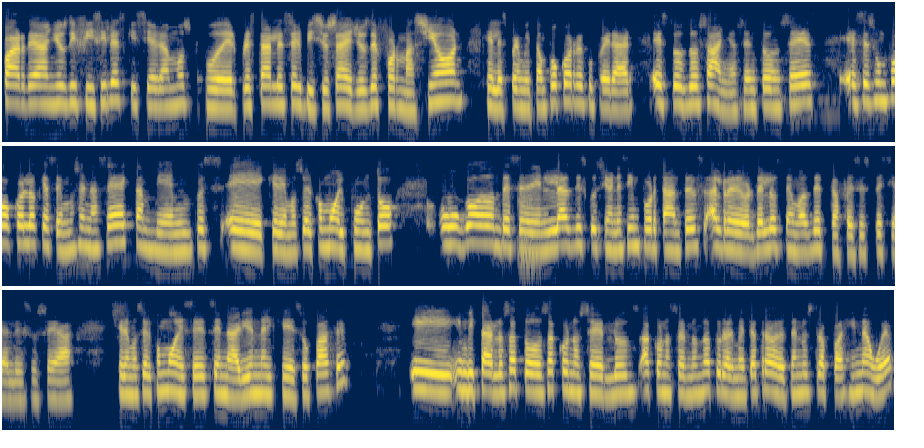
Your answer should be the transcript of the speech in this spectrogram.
par de años difíciles. Quisiéramos poder prestarles servicios a ellos de formación, que les permita un poco recuperar estos dos años. Entonces, ese es un poco lo que hacemos en ASEC. También, pues, eh, queremos ver como el punto Hugo, donde se den las discusiones importantes alrededor de los temas de cafés especiales. O sea, Queremos ser como ese escenario en el que eso pase y invitarlos a todos a conocerlos, a conocernos naturalmente a través de nuestra página web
